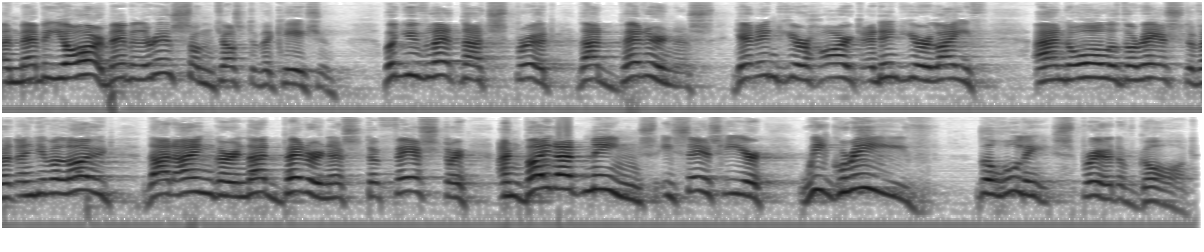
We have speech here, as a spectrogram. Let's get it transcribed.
And maybe you are. Maybe there is some justification. But you've let that spirit, that bitterness, get into your heart and into your life and all of the rest of it. And you've allowed that anger and that bitterness to fester. And by that means, he says here, we grieve the Holy Spirit of God.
